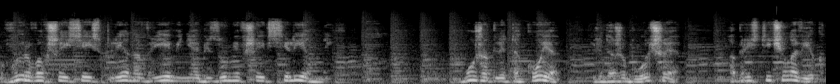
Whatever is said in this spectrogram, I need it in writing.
вырвавшейся из плена времени обезумевшей Вселенной? Может ли такое, или даже большее, обрести человек,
